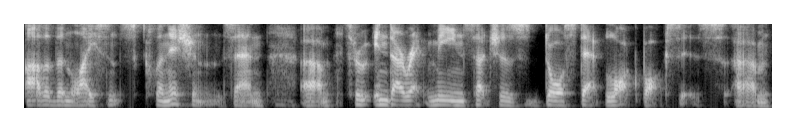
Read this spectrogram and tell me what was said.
other than licensed clinicians and um, through indirect means such as doorstep lock boxes. Um,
